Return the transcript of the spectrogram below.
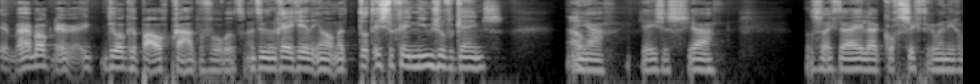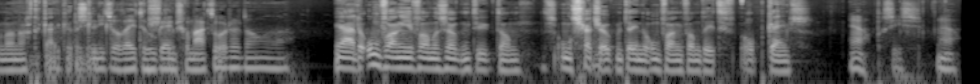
eh, we hebben ook, ik doe ook de Powerpraat bijvoorbeeld. En toen reageerde iemand met... Dat is toch geen nieuws over games? En Oh. ja, jezus, ja. Dat is echt een hele kortzichtige manier om daar naar te kijken. Als je ik. niet wil weten hoe games gemaakt worden, dan... eh, Ja, de omvang hiervan is ook natuurlijk dan... Dus onderschat je ook meteen de omvang van dit op games. Ja, precies. Ja.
